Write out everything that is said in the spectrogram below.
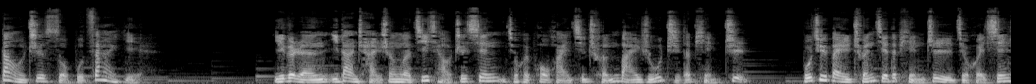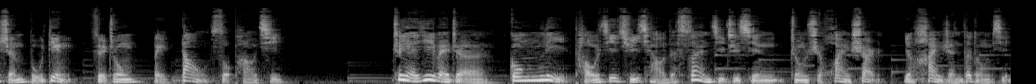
道之所不在也。”一个人一旦产生了机巧之心，就会破坏其纯白如纸的品质；不具备纯洁的品质，就会心神不定，最终被道所抛弃。这也意味着。功利、投机取巧的算计之心，终是坏事儿，又害人的东西。《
